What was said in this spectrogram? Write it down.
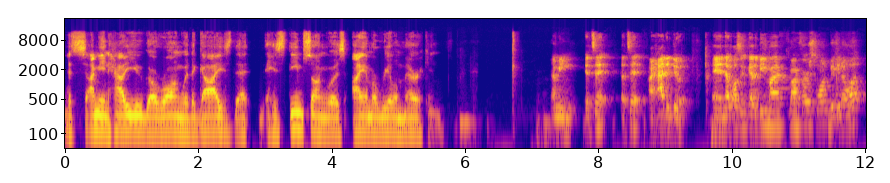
It's. I mean, how do you go wrong with a guy's that his theme song was "I am a real American." I mean, it's it. That's it. I had to do it and that wasn't going to be my, my first one. But you know what?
